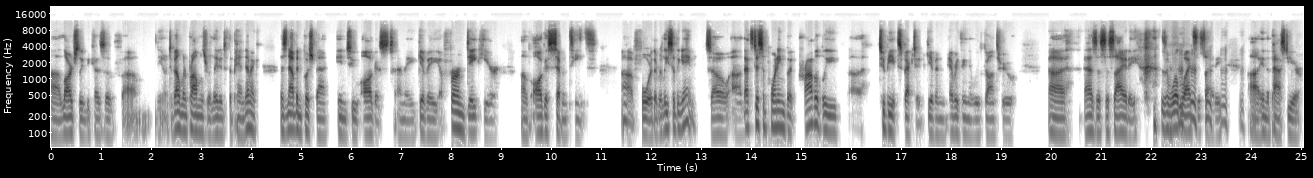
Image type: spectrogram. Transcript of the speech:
uh, largely because of um, you know development problems related to the pandemic. Has now been pushed back into August, and they give a, a firm date here of August 17th uh, for the release of the game. So uh, that's disappointing, but probably to be expected given everything that we've gone through uh, as a society, as a worldwide society, uh, in the past year.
